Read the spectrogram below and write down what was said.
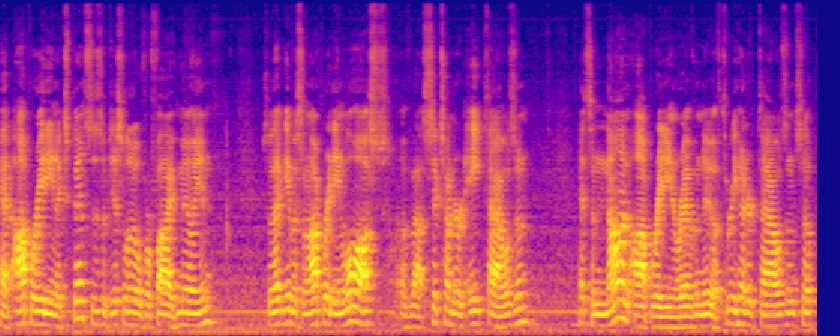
Had operating expenses of just a little over 5 million. So that gave us an operating loss of about 608,000. Had some non-operating revenue of 300,000. So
